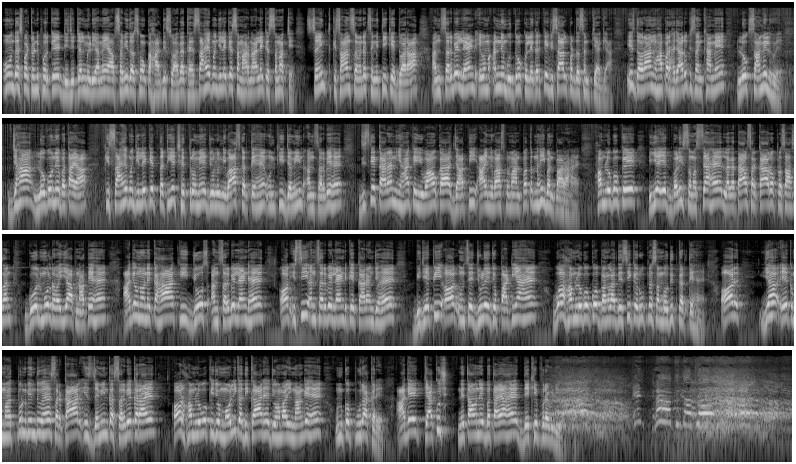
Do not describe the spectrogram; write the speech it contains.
Own दस पर twenty four के डिजिटल मीडिया में आप सभी दर्शकों का हार्दिक स्वागत है। साहेबगंज ज़िले के समाहरणालय के समक्ष संयुक्त किसान संरक्षक समिति के द्वारा अनसर्वे लैंड एवं अन्य मुद्दों को लेकर के विशाल प्रदर्शन किया गया। इस दौरान वहाँ पर हज़ारों की संख्या में लोग शामिल हुए, जहाँ लोगों ने बताया कि साहेबगंज ज़िले के तटीय क्षेत्रों में जो लोग निवास करते हैं, उनकी ज़मीन अनसर्वे है, जिसके कारण यहाँ के युवाओं का जाति, आय, निवास प्रमाण पत्र नहीं बन पा रहा है। हम लोगों के लिए एक बड़ी समस्या है, लगातार सरकार और प्रशासन गोलमोल रवैया अपनाते हैं। आगे उन्होंने कहा कि जो अनसर्वे लैंड है, और इसी अनसर्वे लैंड के कारण जो है, बीजेपी और उनसे जुड़े जो पार्टियाँ हैं, वह हम लोगों को बांग्लादेशी के रूप में संबोधित करते हैं। और यह एक महत्वपूर्ण बिंदु है। सरकार इस ज़मीन का सर्वे कराए और हम लोगों की जो मौलिक अधिकार है जो हमारी मांगे हैं उनको पूरा करे। आगे क्या कुछ नेताओं ने बताया है देखिए पूरा वीडियो। इनकलाब जिंदाबाद।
